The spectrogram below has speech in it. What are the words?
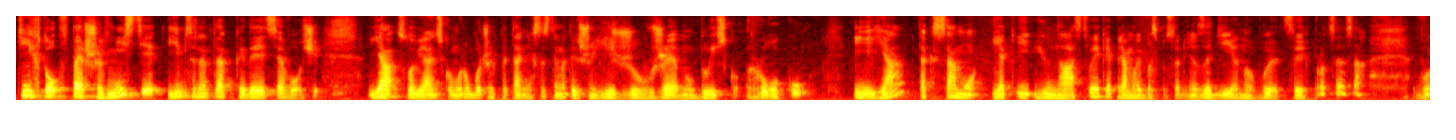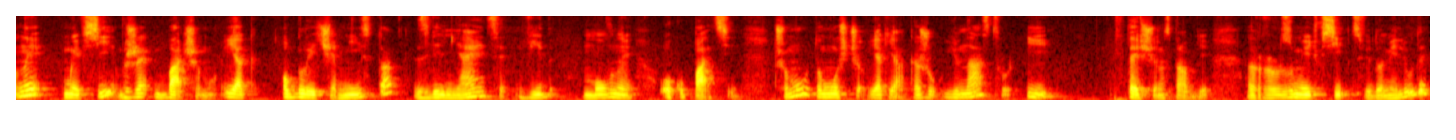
Ті, хто вперше в місті, їм це не так кидається в очі. Я слов'янському робочих питаннях систематично їжджу вже ну близько року. І я, так само, як і юнацтво, яке прямо і безпосередньо задіяно в цих процесах, вони ми всі вже бачимо, як обличчя міста звільняється від мовної окупації. Чому? Тому що, як я кажу, юнацтво і те, що насправді розуміють всі свідомі люди,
